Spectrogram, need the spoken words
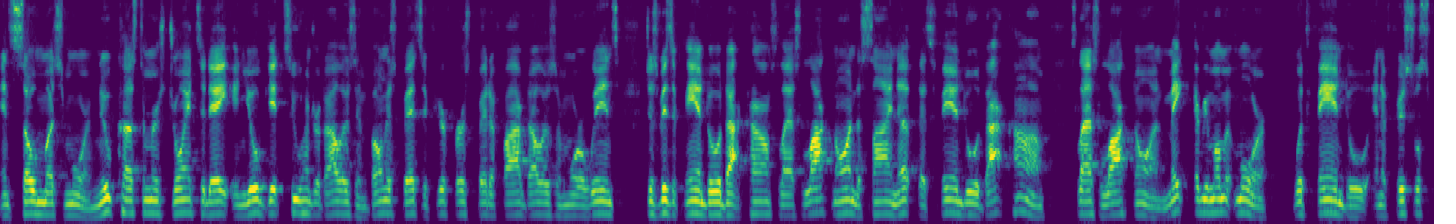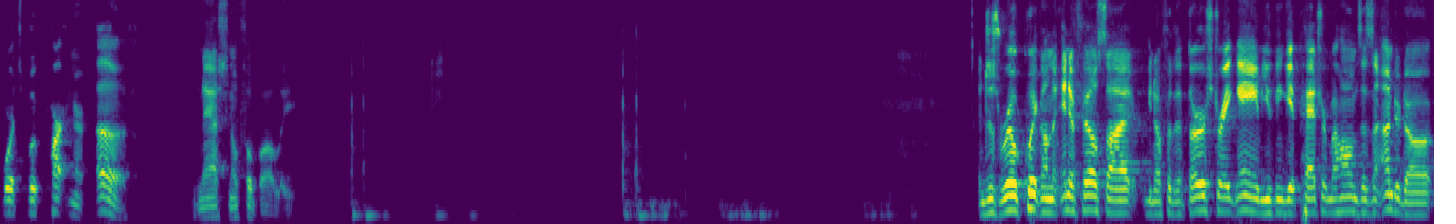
and so much more. New customers join today, and you'll get $200 in bonus bets if your first bet of $5 or more wins. Just visit fanduel.com slash locked on to sign up. That's fanduel.com slash locked on. Make every moment more with FanDuel, an official sportsbook partner of National Football League. And just real quick on the NFL side, you know, for the third straight game, you can get Patrick Mahomes as an underdog.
